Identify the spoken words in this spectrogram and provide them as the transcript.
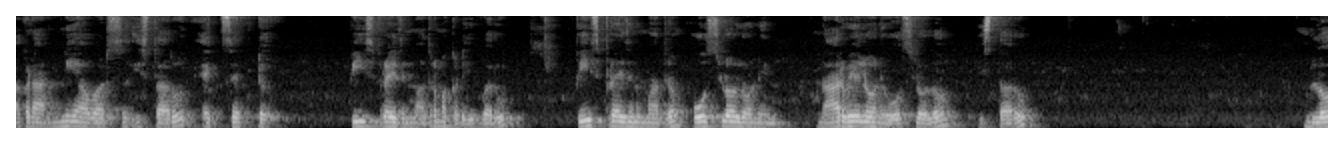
అక్కడ అన్ని అవార్డ్స్ ఇస్తారు. ఎక్సెప్ట్ పీస్ ప్రైజ్ని మాత్రం అక్కడ ఇవ్వరు. పీస్ ప్రైజ్ని మాత్రం ఓస్లోలోని నార్వేలోని ఓస్లోలో ఇస్తారు. లో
